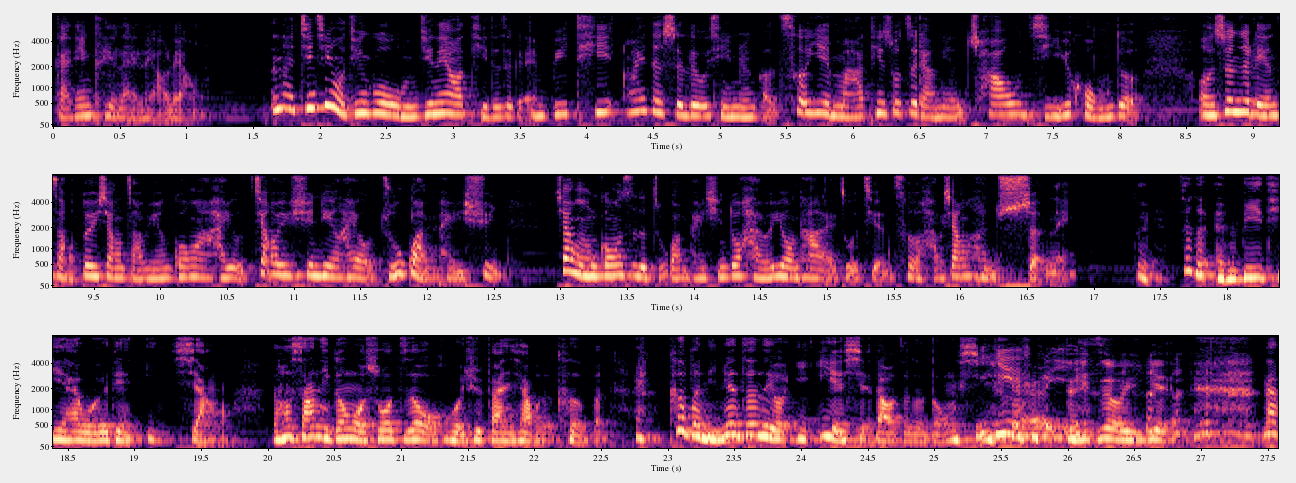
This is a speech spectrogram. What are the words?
改天可以来聊聊。那晶晶有听过我们今天要提的这个 MBTI 的十六型人格测验吗？听说这两年超级红的，呃，甚至连找对象、找员工啊，还有教育训练，还有主管培训。像我们公司的主管培训都还会用它来做检测，好像很神哎。对这个 MBTI 我有点印象哦。然后桑尼跟我说之后，我回去翻一下我的课本。哎，课本里面真的有一页写到这个东西，一页而已。对，只有一页。那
